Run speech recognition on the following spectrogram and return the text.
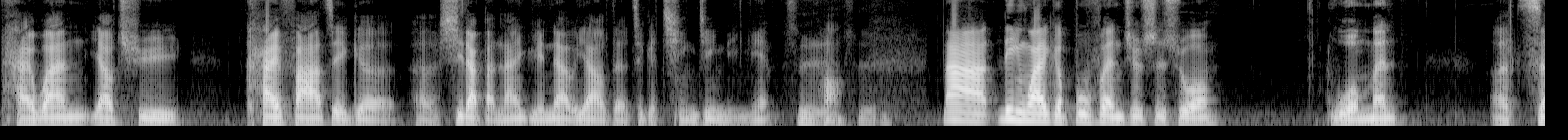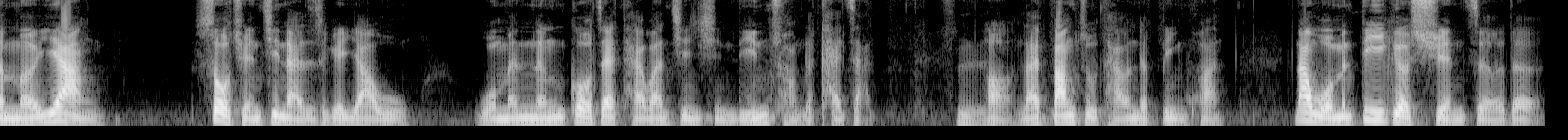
台湾要去开发这个呃西达本蓝原料药的这个情境里面。是，好，是。那另外一个部分就是说，我们。呃，怎么样授权进来的这个药物，我们能够在台湾进行临床的开展，是好来帮助台湾的病患。那我们第一个选择的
